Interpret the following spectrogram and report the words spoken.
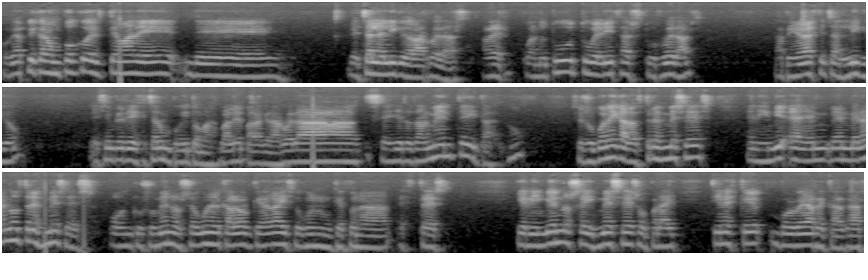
Os voy a explicar un poco el tema de, echarle líquido a las ruedas. A ver, cuando tú tubelizas tus ruedas, la primera vez que echas líquido, eh, siempre tienes que echar un poquito más, ¿vale? Para que la rueda selle totalmente y tal, ¿no? Se supone que a los tres meses, en, en, en, verano tres meses, o incluso menos, según el calor que haga y según qué zona estés. Y en invierno seis meses o por ahí, tienes que volver a recargar.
